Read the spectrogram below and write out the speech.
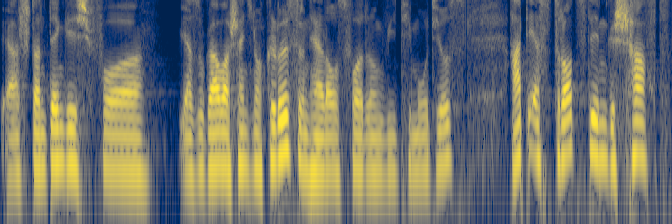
ja, stand, denke ich, vor ja sogar wahrscheinlich noch größeren Herausforderungen wie Timotheus, hat er es trotzdem geschafft,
